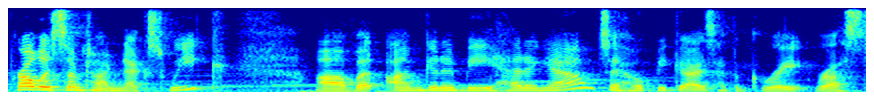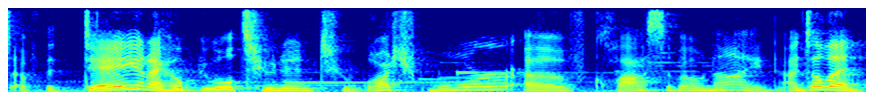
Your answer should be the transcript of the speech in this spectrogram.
probably sometime next week. Uh, but I'm going to be heading out. I hope you guys have a great rest of the day, and I hope you will tune in to watch more of Class of 09. Until then,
